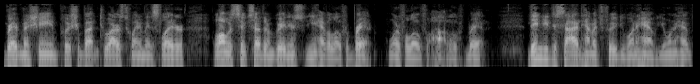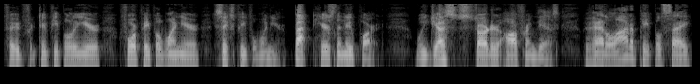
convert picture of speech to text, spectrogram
bread machine, push a button two hours, 20 minutes later, along with six other ingredients, and you have a loaf of bread. Wonderful loaf, hot loaf of bread. Then you decide how much food you want to have. You want to have food for two people a year, four people one year, six people one year. But here's the new part. We just started offering this. We've had a lot of people say,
